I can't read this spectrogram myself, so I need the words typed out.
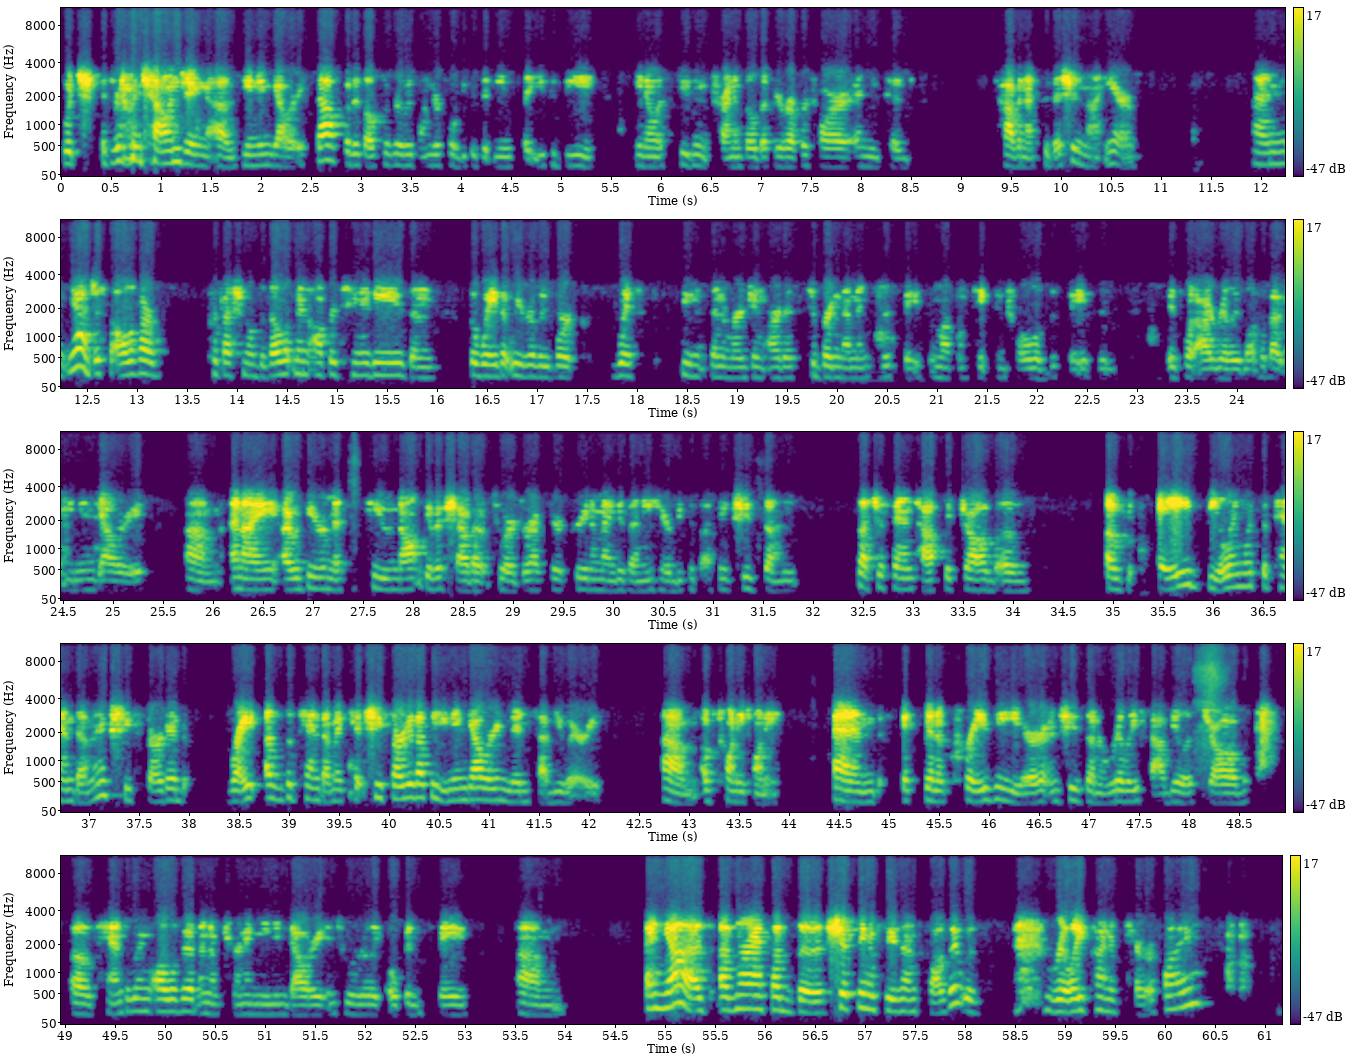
which is really challenging as Union Gallery staff, but it's also really wonderful because it means that you could be, you know, a student trying to build up your repertoire and you could have an exhibition that year. And yeah, just all of our professional development opportunities and the way that we really work with students and emerging artists to bring them into the space and let them take control of the space is, is what I really love about Union Gallery. Um, and I, I would be remiss to not give a shout out to our director, Karina Magazeni here, because I think she's done such a fantastic job of, of A, dealing with the pandemic. She started right as the pandemic hit. She started at the Union Gallery mid-February um, of 2020. And it's been a crazy year, and she's done a really fabulous job of handling all of it and of turning Union Gallery into a really open space. Um, and yeah, as, as Mariah said, the shifting of Cezanne's closet was really kind of terrifying,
